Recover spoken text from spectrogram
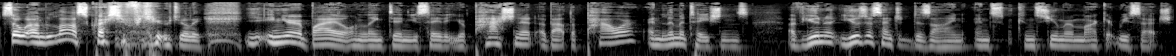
So, um, last question for you, Julie. In your bio on LinkedIn, you say that you're passionate about the power and limitations of user-centered design and consumer market research.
